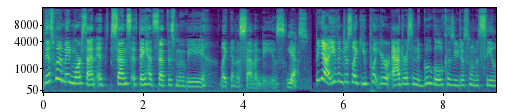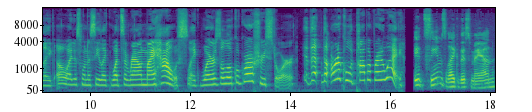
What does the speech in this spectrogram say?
This would have made more sen- it- sense if they had set this movie like in the 70s. Yes. But yeah, even just like you put your address into Google because you just want to see, like, oh, I just want to see, like, what's around my house. Like, where's the local grocery store? The, the article would pop up right away. It seems like this man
